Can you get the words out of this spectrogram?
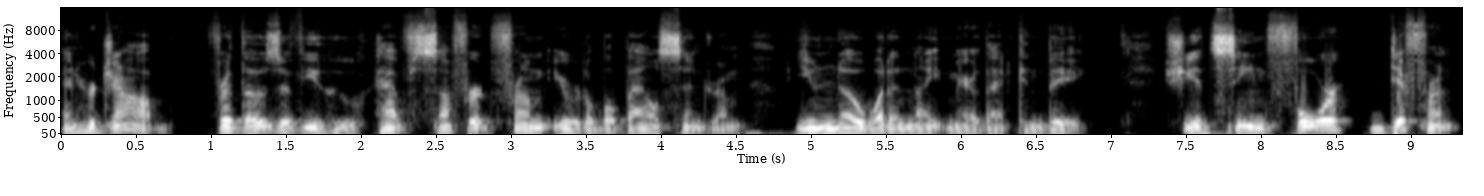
and her job, For those of you who have suffered from irritable bowel syndrome, you know what a nightmare that can be. She had seen four different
